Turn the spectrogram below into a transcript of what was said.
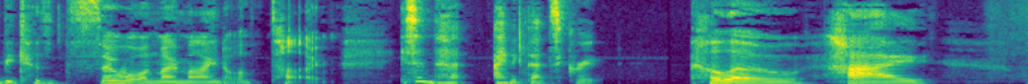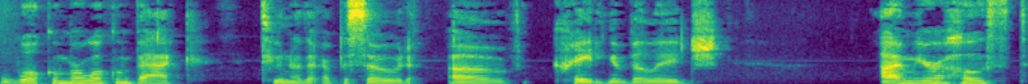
because it's so on my mind all the time. Isn't that I think that's great. Hello. Hi. Welcome or welcome back to another episode of Creating a Village. I'm your host,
